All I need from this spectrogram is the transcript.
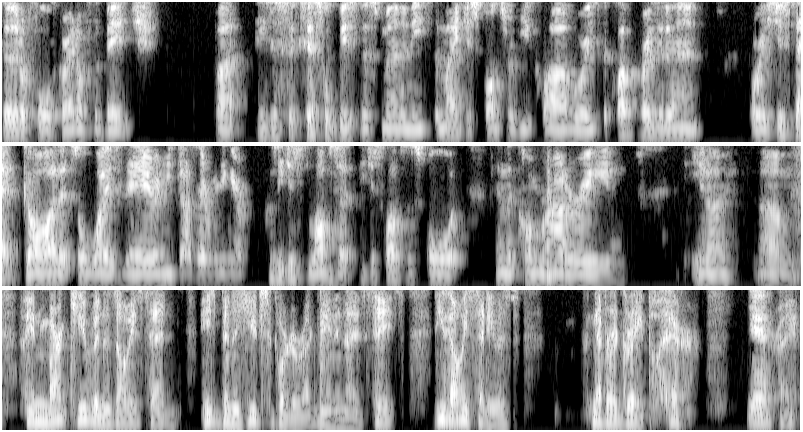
third or fourth grade off the bench. But he's a successful businessman and he's the major sponsor of your club, or he's the club president, or he's just that guy that's always there and he does everything because he just loves it. He just loves the sport and the camaraderie and, you know, um, I mean, Mark Cuban has always said he's been a huge supporter of rugby in the United States. He's Mm. always said he was never a great player, yeah, right?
